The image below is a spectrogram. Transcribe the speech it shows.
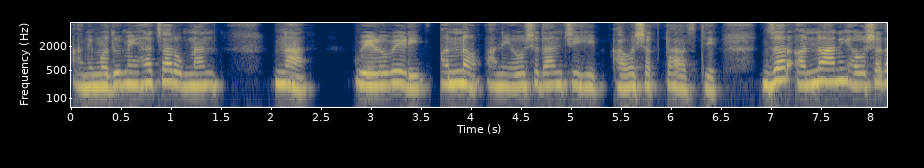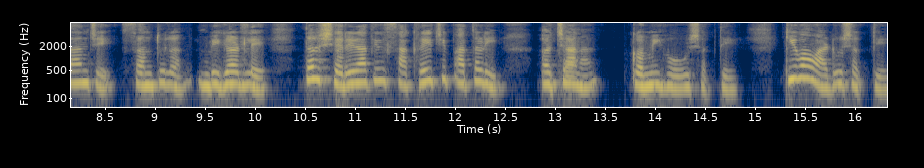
आणि मधुमेहाच्या रुग्णांना वेळोवेळी अन्न आणि औषधांचीही आवश्यकता असते. जर अन्न आणि औषधांचे संतुलन बिघडले तर शरीरातील साखरेची पातळी अचानक कमी होऊ शकते किंवा वाढू शकते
